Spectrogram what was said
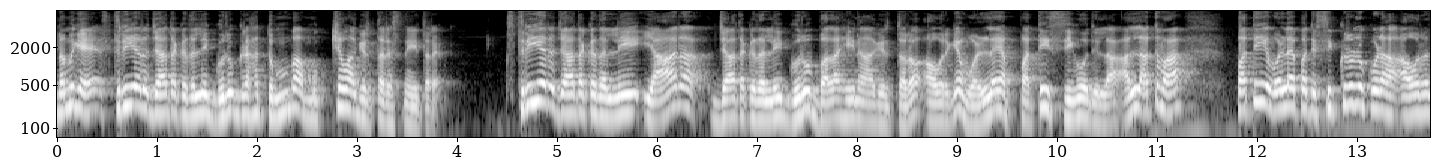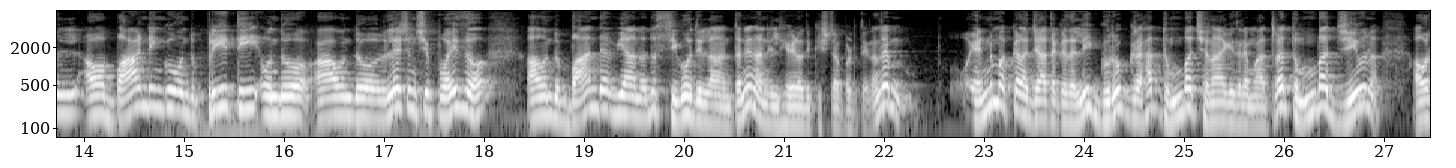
ನಮಗೆ ಸ್ತ್ರೀಯರ ಜಾತಕದಲ್ಲಿ ಗುರುಗ್ರಹ ತುಂಬ ಮುಖ್ಯವಾಗಿರ್ತಾರೆ ಸ್ನೇಹಿತರೆ. ಸ್ತ್ರೀಯರ ಜಾತಕದಲ್ಲಿ ಯಾರ ಜಾತಕದಲ್ಲಿ ಗುರು ಬಲಹೀನ ಆಗಿರ್ತಾರೋ ಅವರಿಗೆ ಒಳ್ಳೆಯ ಪತಿ ಸಿಗೋದಿಲ್ಲ. ಅಲ್ಲ, ಅಥವಾ ಪತಿ ಒಳ್ಳೆಯ ಪತಿ ಸಿಕ್ಕರೂ ಕೂಡ ಅವರಲ್ಲಿ ಅವರ ಬಾಂಡಿಂಗು ಒಂದು ಪ್ರೀತಿ, ಒಂದು, ಆ ಒಂದು ರಿಲೇಷನ್ಶಿಪ್ ವೈಸು ಆ ಒಂದು ಬಾಂಧವ್ಯ ಅನ್ನೋದು ಸಿಗೋದಿಲ್ಲ ಅಂತಲೇ ನಾನು ಇಲ್ಲಿ ಹೇಳೋದಕ್ಕೆ ಇಷ್ಟಪಡ್ತೀನಿ. ಅಂದರೆ ಹೆಣ್ಣು ಮಕ್ಕಳ ಜಾತಕದಲ್ಲಿ ಗುರುಗ್ರಹ ತುಂಬ ಚೆನ್ನಾಗಿದ್ರೆ ಮಾತ್ರ ತುಂಬ ಜೀವನ, ಅವರ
